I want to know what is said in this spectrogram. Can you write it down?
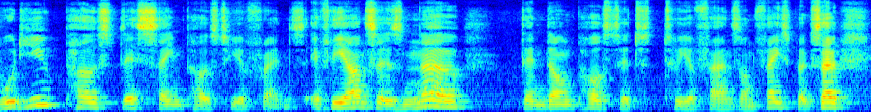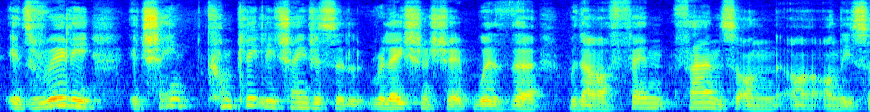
would you post this same post to your friends? If the answer is no, then don't post it to your fans on Facebook. So it's really, it change, completely changes the relationship with uh, with our fan, fans on, on these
